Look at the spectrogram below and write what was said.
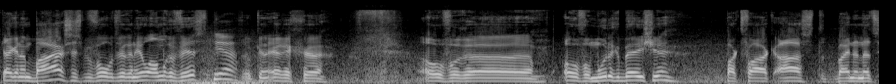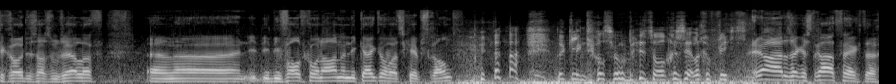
Kijk, en een baars is bijvoorbeeld weer een heel andere vis. Ja. Dat is ook een erg eh, over, eh, overmoedig beestje. Pakt vaak aas dat bijna net zo groot is als hemzelf. En eh, die, die, valt gewoon aan en die kijkt wel wat schipstrand. Dat klinkt als wel best wel een gezellige vis. Ja, dat is echt een straatvechter.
